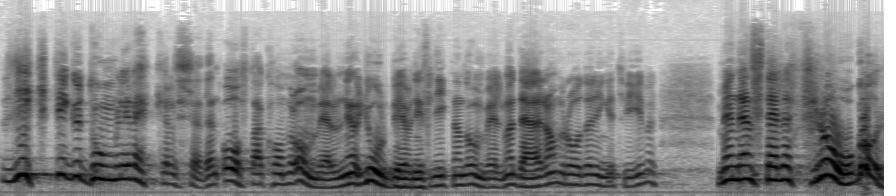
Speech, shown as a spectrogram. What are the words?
riktig gudomlig väckelse den åstadkommer omvälvningar, jordbävningsliknande omvälvningar. Därom råder inget tvivel. Men den ställer frågor.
